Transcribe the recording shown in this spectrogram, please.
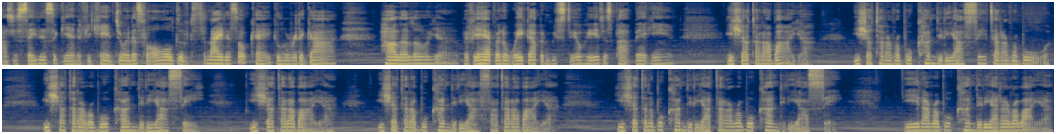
I'll just say this again. If you can't join us for all tonight, it's okay. Glory to God. Hallelujah. If you happen to wake up and we're still here, just pop back in. Ishatarabaya. Ishatarabu kandidiyase tarabu. Ishatarabu kandidiyase. Ishatarabaya. Ishatarabu kandidiyasa tarabaya. Ishatarabu kandidiyatarabu kandidiyase. Irarabu kandidiyarabaya.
